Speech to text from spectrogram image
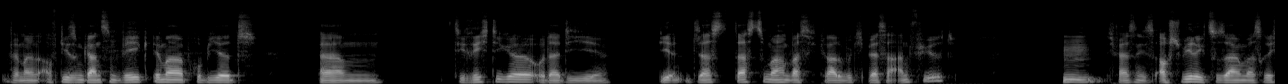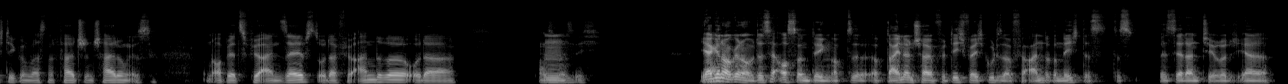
wenn man auf diesem ganzen Weg immer probiert, ähm, die richtige oder die, die das, das zu machen, was sich gerade wirklich besser anfühlt. Hm. Ich weiß nicht, es ist auch schwierig zu sagen, was richtig und was eine falsche Entscheidung ist. Und ob jetzt für einen selbst oder für andere oder was hm. weiß ich. Ja, genau, genau. Das ist ja auch so ein Ding. Ob, ob deine Entscheidung für dich vielleicht gut ist, aber für andere nicht, das, das ist ja dann theoretisch eher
